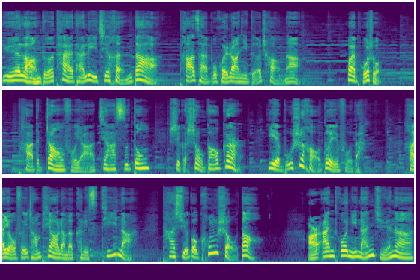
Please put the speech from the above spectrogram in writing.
约朗德太太力气很大，她才不会让你得逞呢。外婆说：“她的丈夫呀，加斯东是个瘦高个儿，也不是好对付的。”还有非常漂亮的克里斯蒂娜，她学过空手道，而安托尼男爵呢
